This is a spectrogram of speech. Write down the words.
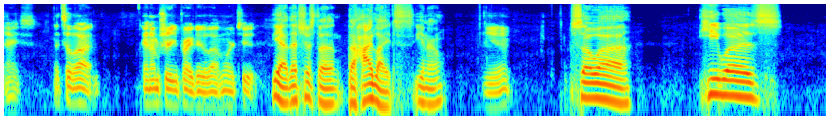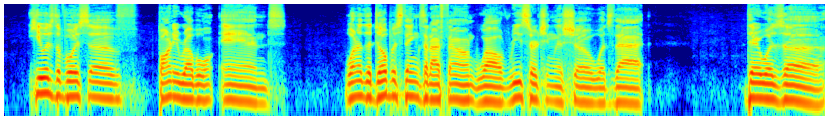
nice. That's a lot. And I'm sure you probably did a lot more too. Yeah, that's just the the highlights, you know. Yeah. So uh he was he was the voice of Barney Rubble and one of the dopest things that I found while researching this show was that there was uh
